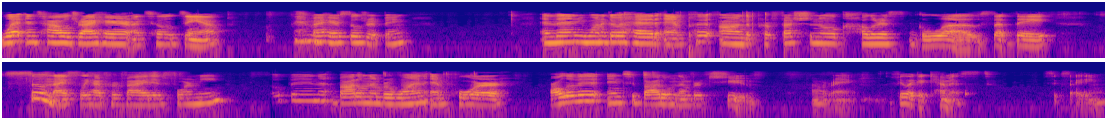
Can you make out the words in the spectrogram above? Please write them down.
wet and towel dry hair until damp. My hair is still dripping. And then you want to go ahead and put on the professional colorist gloves that they so nicely have provided for me. Open bottle number one and pour all of it into bottle number two. All right. I feel like a chemist. It's exciting.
